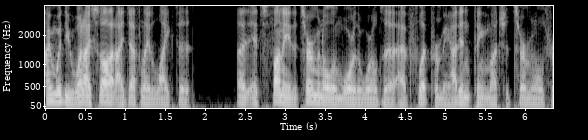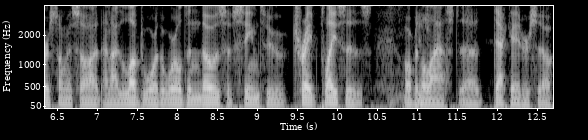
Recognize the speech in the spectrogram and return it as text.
I'm with you. When I saw it, I definitely liked it. Uh, it's funny. The Terminal and War of the Worlds uh, have flipped for me. I didn't think much of Terminal the first time I saw it, and I loved War of the Worlds, and those have seemed to trade places over the last uh, decade or so.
